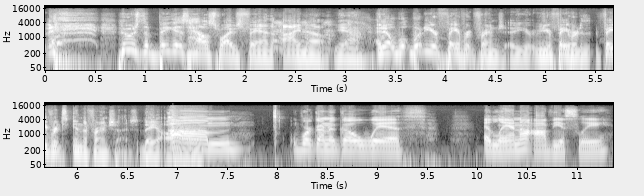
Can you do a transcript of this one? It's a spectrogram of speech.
Who's the biggest Housewives fan I know? Yeah. And uh, what what are your favorite friends? uh, Your, your favorite favorites in the franchise? They are. um, we're gonna go with Atlanta, obviously.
